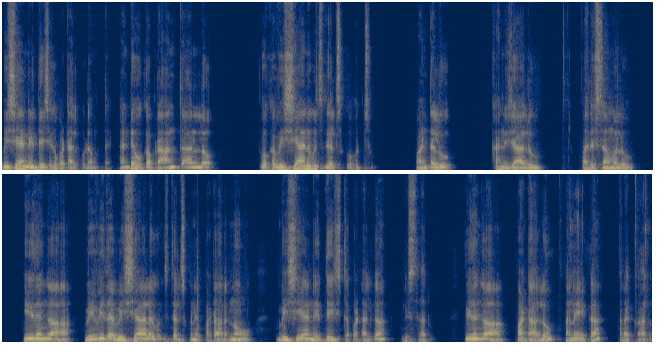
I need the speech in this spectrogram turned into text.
విషయ నిర్దేశక పటాలు కూడా ఉంటాయి. అంటే ఒక ప్రాంతంలో ఒక విషయాన్ని గురించి తెలుసుకోవచ్చు. పంటలు ఖనిజాలు పరిశ్రమలు ఈ విధంగా వివిధ విషయాల గురించి తెలుసుకునే పటాలను విషయ నిర్దేశిత పటాలుగా పిలుస్తారు. ఈ విధంగా పటాలు అనేక రకాలు.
